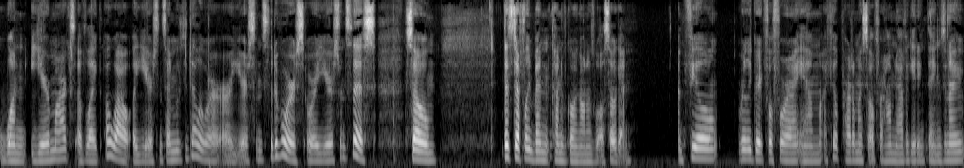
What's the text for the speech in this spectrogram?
one year marks of like, oh wow, a year since I moved to Delaware, or a year since the divorce, or a year since this. So that's definitely been kind of going on as well. So again, I feel really grateful for where I am. I feel proud of myself for how I'm navigating things, and I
